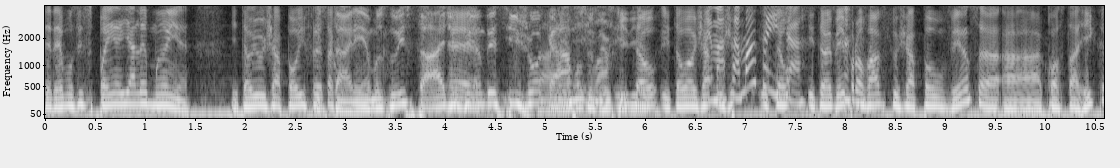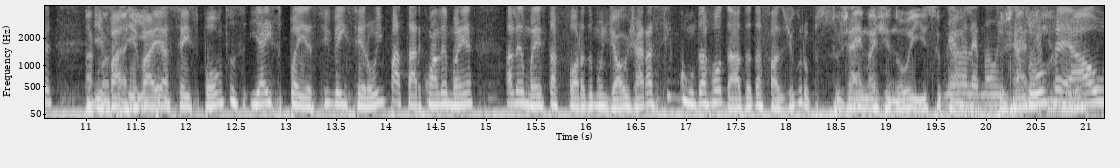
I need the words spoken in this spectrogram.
teremos Espanha e Alemanha. Então e o Japão enfrenta Estaremos no estádio É, vendo esse jogaço, lá. meu querido. Então, então eu já, É mata-mata aí então, já. então é bem provável que o Japão vença a, a Costa Rica, A e, Costa vai, e Rica. vai a seis pontos. E a Espanha, se vencer ou empatar com a Alemanha, a Alemanha está fora do Mundial já na segunda rodada da fase de grupos. Tu já imaginou isso, Meu cara? alemão tu já imaginou? Surreal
